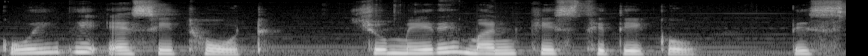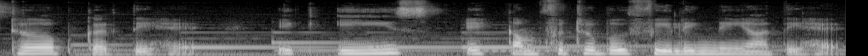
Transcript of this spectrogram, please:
कोई भी ऐसी थॉट जो मेरे मन की स्थिति को डिस्टर्ब करती है, एक ईज़ एक कंफर्टेबल फीलिंग नहीं आती है,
